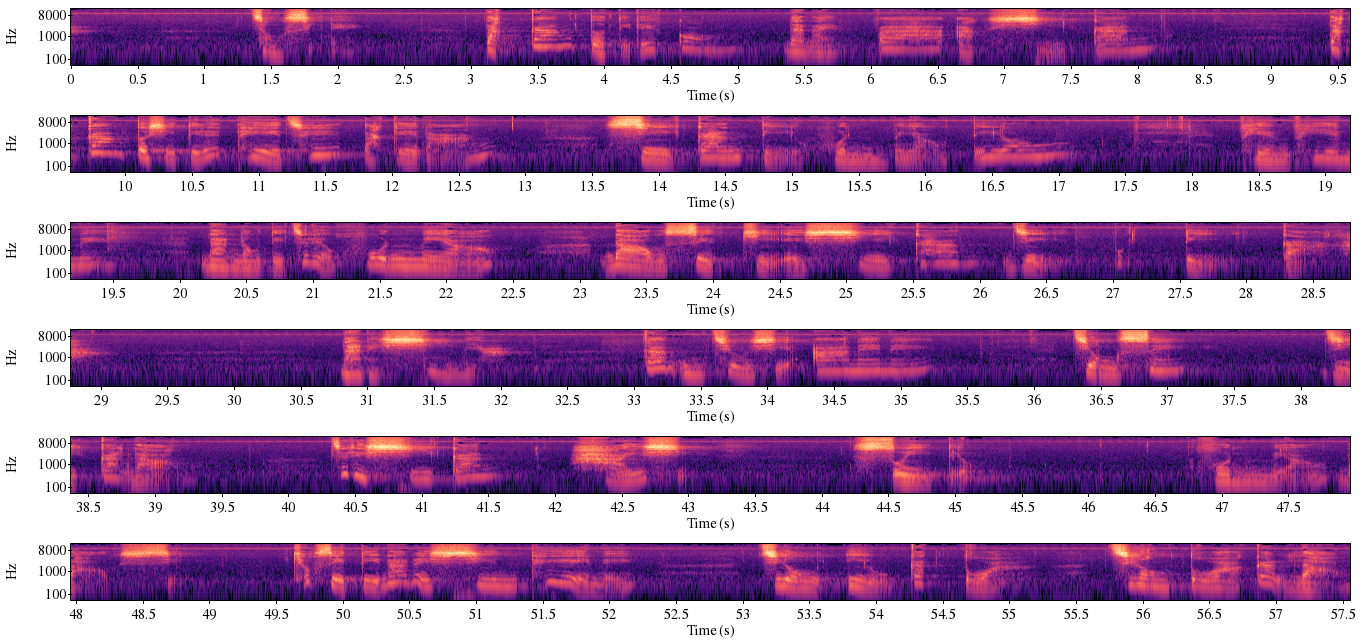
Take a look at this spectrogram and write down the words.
总是呢，逐天都伫咧讲，咱来把握时间。逐工都是伫咧提醒逐个人，时间伫分秒中，偏偏呢，咱拢伫即个分秒流逝去诶时间而不知觉！咱的生命，敢毋就是安尼呢？从生而甲老。这个时间还是随着分秒流逝，却是伫咱的身体呢，从幼甲大，从大甲老，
